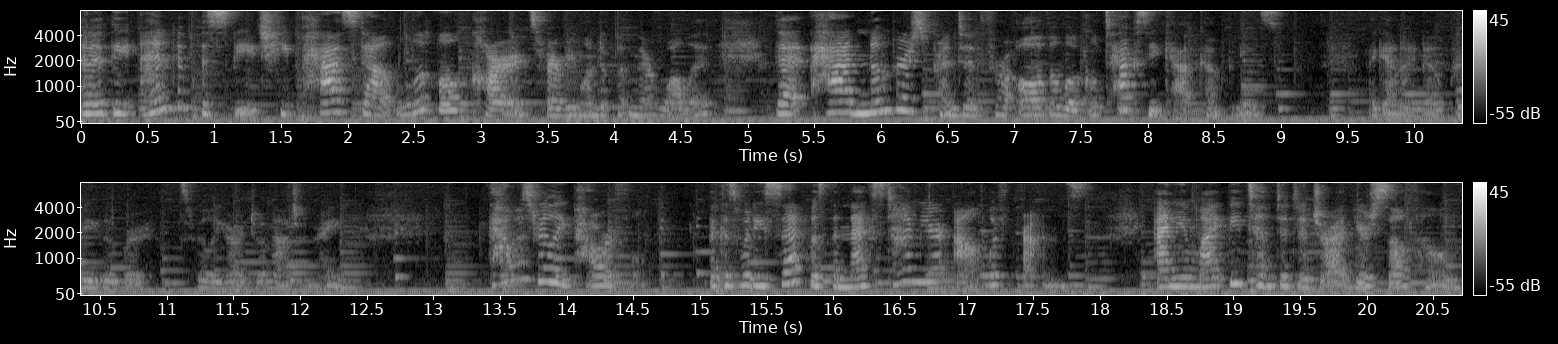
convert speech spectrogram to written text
And at the end of the speech, he passed out little cards for everyone to put in their wallet that had numbers printed for all the local taxi cab companies. Again, I know pre-Uber, it's really hard to imagine, right? That was really powerful because what he said was the next time you're out with friends and you might be tempted to drive yourself home,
